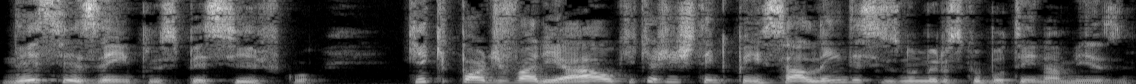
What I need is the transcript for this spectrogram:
nesse exemplo específico, o que, que pode variar, o que, que a gente tem que pensar além desses números que eu botei na mesa?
